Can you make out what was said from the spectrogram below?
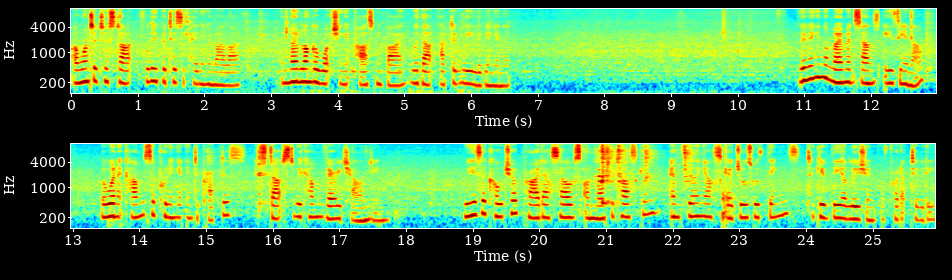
I wanted to start fully participating in my life and no longer watching it pass me by without actively living in it. Living in the moment sounds easy enough, but when it comes to putting it into practice, it starts to become very challenging. We as a culture pride ourselves on multitasking and filling our schedules with things to give the illusion of productivity.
